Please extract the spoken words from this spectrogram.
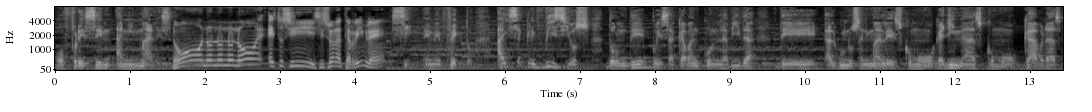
ofrecen animales. No, no, no, no, no, esto sí, sí suena terrible, ¿eh? Sí, en efecto. Hay sacrificios donde pues acaban con la vida de algunos animales como gallinas, como cabras,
